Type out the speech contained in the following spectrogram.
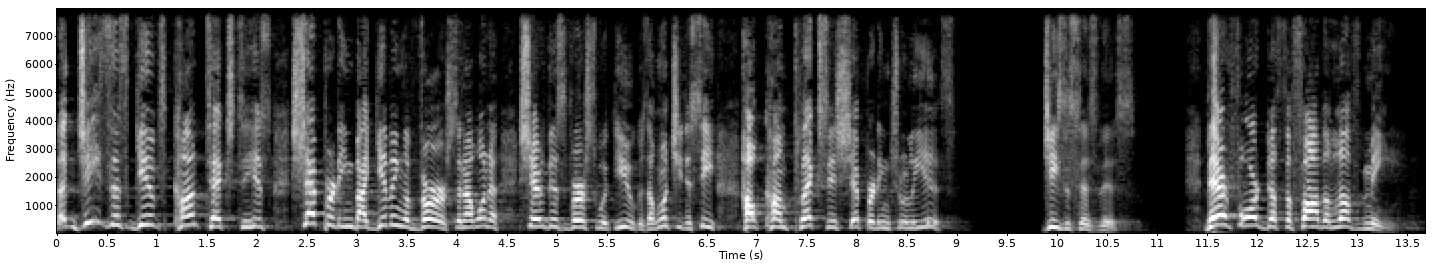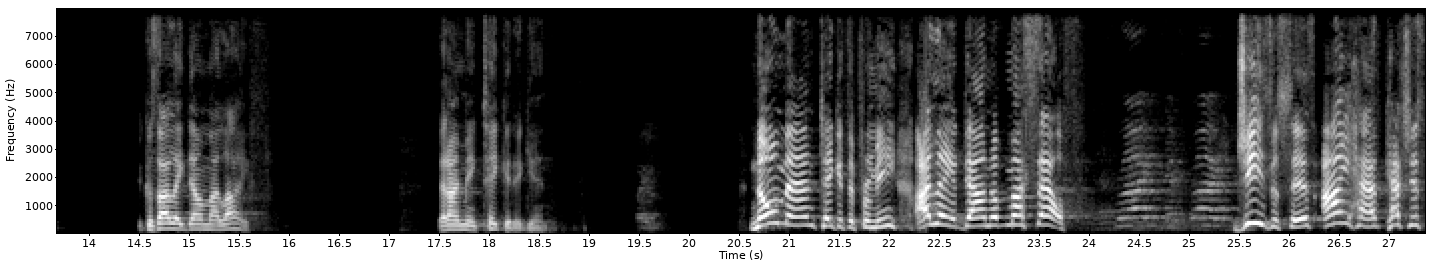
Uh, Jesus gives context to his shepherding by giving a verse, and I want to share this verse with you because I want you to see how complex his shepherding truly is. Jesus says this Therefore doth the Father love me, because I lay down my life, that I may take it again. No man taketh it from me, I lay it down of myself. That's right, that's right. Jesus says, I have, catch this,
